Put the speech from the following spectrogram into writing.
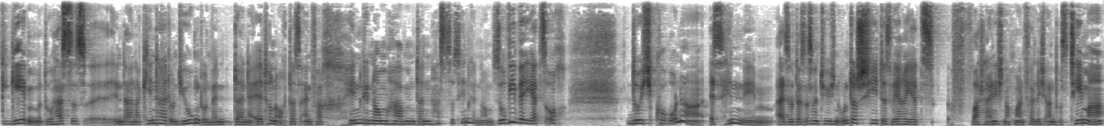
gegeben. Du hast es äh, in deiner Kindheit und Jugend und wenn deine Eltern auch das einfach hingenommen haben, dann hast du es hingenommen. So wie wir jetzt auch durch Corona es hinnehmen. Also das ist natürlich ein Unterschied. Das wäre jetzt wahrscheinlich noch mal ein völlig anderes Thema,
